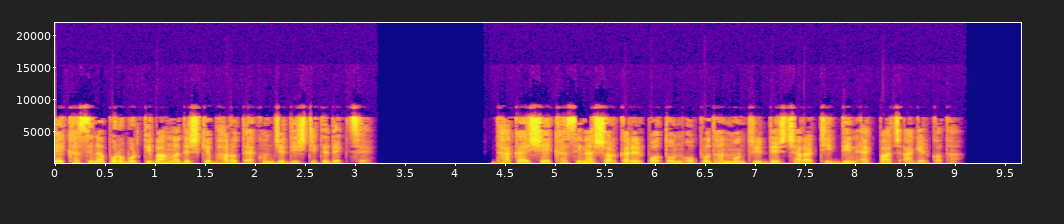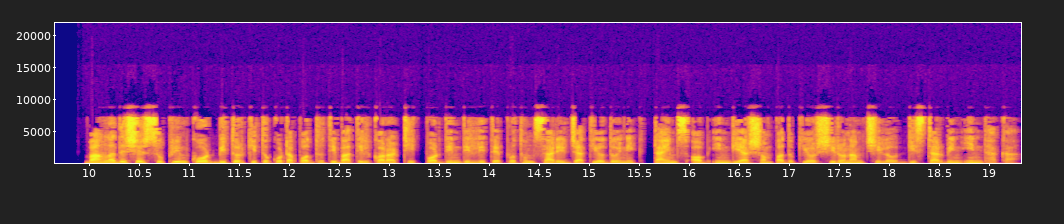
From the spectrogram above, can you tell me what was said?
শেখ হাসিনা পরবর্তী বাংলাদেশকে ভারত এখন যে দৃষ্টিতে দেখছে। ঢাকায় শেখ হাসিনা সরকারের পতন ও প্রধানমন্ত্রীর দেশ ছাড়া ঠিক দিন এক পাঁচ আগের কথা। বাংলাদেশের সুপ্রিম কোর্ট বিতর্কিত কোটা পদ্ধতি বাতিল করার ঠিক পরদিন দিল্লিতে প্রথম সারির জাতীয় দৈনিক টাইমস অব ইন্ডিয়ার সম্পাদকীয় শিরোনাম ছিল ডিস্টার্বিং ইন ঢাকা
